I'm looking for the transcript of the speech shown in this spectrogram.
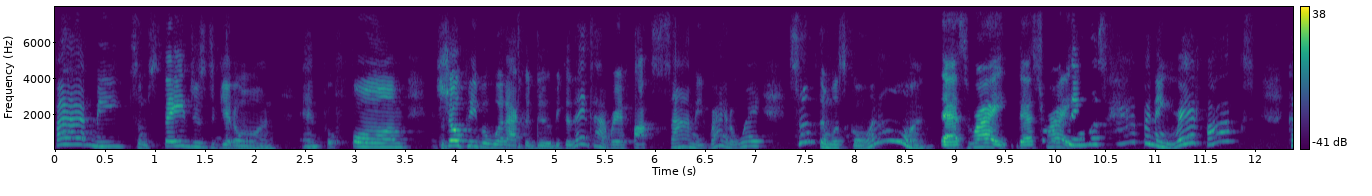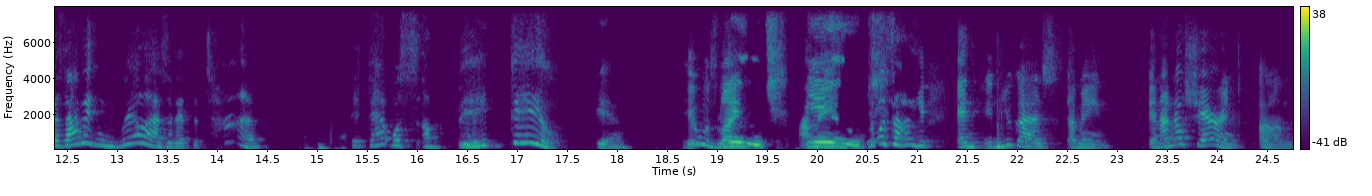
find me some stages to get on and perform and show people what I could do. Because anytime Redd Foxx signed me right away, something was going on. That's right. That's right. Something was happening, Redd Foxx. Because I didn't realize it at the time that that was a big deal. Yeah. It was like huge, I mean, it was you and, and you guys, I mean, and I know Sharon um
